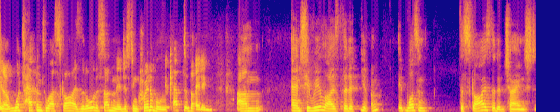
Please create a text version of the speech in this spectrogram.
You know, what's happened to our skies that all of a sudden they're just incredible, they're captivating. Um, and she realized that it, you know, it wasn't the skies that had changed,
